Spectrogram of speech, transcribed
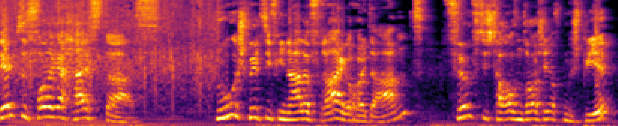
Demzufolge heißt das, du spielst die finale Frage heute Abend. 50.000 Dollar stehen auf dem Spiel.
